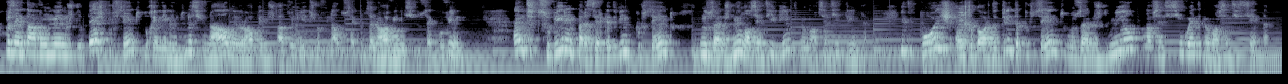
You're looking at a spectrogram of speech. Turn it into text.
representavam menos de 10% do rendimento nacional na Europa e nos Estados Unidos no final do século XIX e início do século XX, antes de subirem para cerca de 20% nos anos de 1920 e 1930, e depois em redor de 30% nos anos de 1950 e 1960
